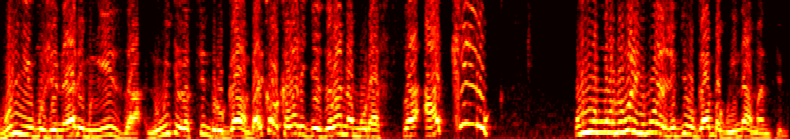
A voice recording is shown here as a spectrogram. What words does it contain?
Buriya uyu mujenerali mwiza ni uwigeze atsinda urugamba ariko bakaba barigeze banamurasa akiruka uyu muntu buriya umubajije iby'urugamba aguha inama nzima.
